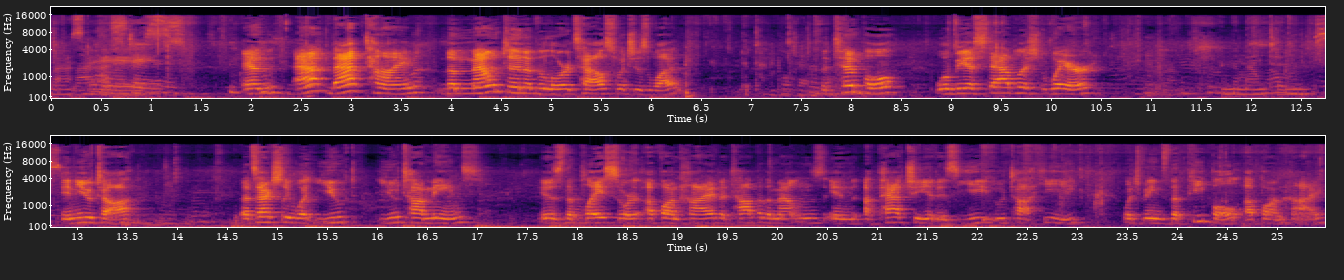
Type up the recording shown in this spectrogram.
Last days. And at that time the mountain of the Lord's house, which is what? The temple The temple will be established where? in the mountains. In Utah. That's actually what Ute, Utah means, is the place or up on high, the top of the mountains. In Apache, it is Yi Utahi, which means the people up on high.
